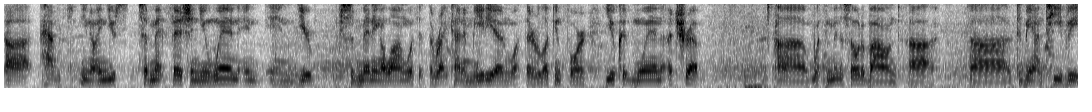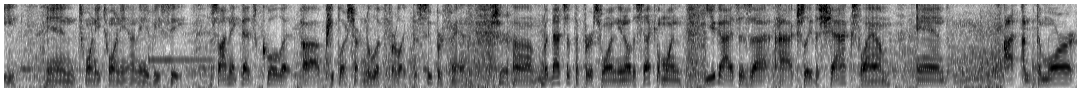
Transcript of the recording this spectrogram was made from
uh, have you know, and you submit fish and you win, and and you're submitting along with it the right kind of media and what they're looking for, you could win a trip uh, with Minnesota Bound uh, uh, to be on TV in 2020 on ABC. So I think that's cool that uh, people are starting to look for like the super fan. Sure. Um, but that's just the first one. You know, the second one, you guys, is uh, actually the Shack Slam, and I, the more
